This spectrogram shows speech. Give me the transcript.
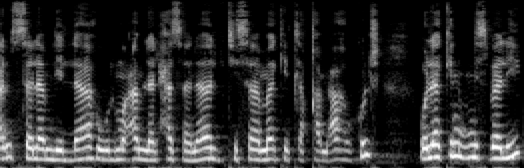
السلام لله والمعاملة الحسنة الابتسامة كي نتلاقى معاه وكلش. ولكن بالنسبة لي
